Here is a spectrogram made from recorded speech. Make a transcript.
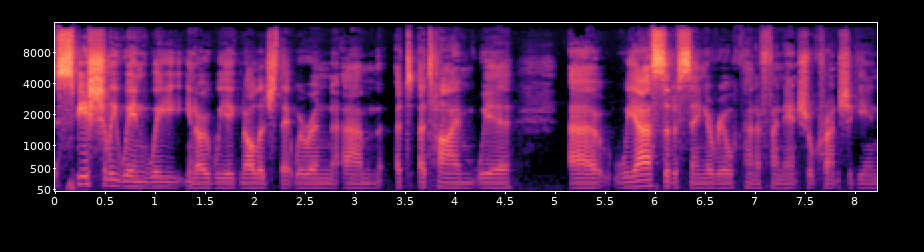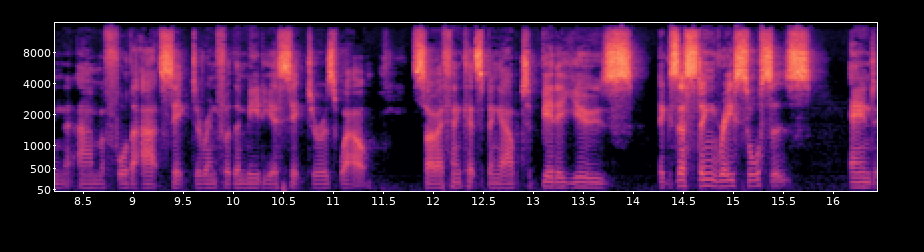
especially when we, you know, we acknowledge that we're in um, a, a, time where uh, we are sort of seeing a real kind of financial crunch again um, for the arts sector and for the media sector as well. So I think it's being able to better use existing resources and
